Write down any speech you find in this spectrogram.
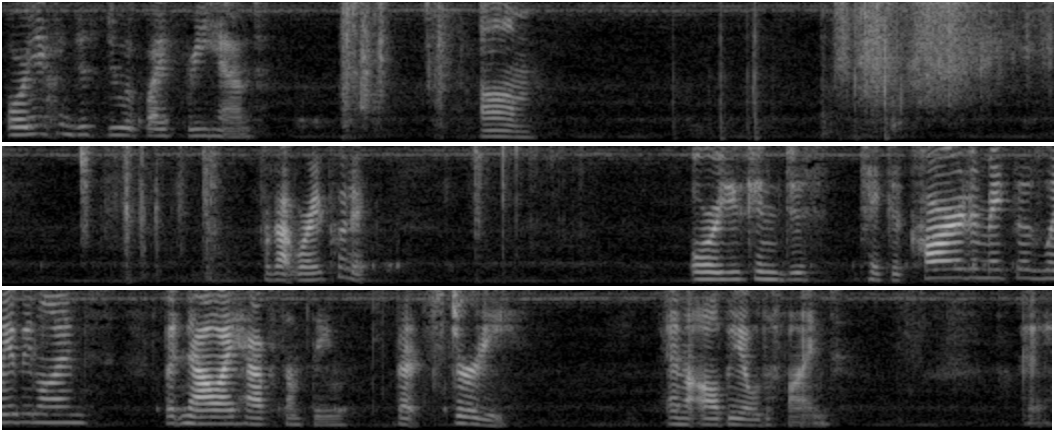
Or you can just do it by freehand. Um, forgot where I put it. Or you can just take a card and make those wavy lines. But now I have something that's sturdy and I'll be able to find. Okay.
